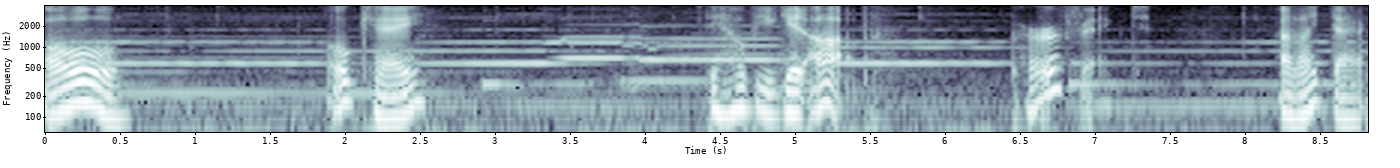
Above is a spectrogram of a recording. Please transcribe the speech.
Oh. Okay. They help you get up. Perfect. I like that.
